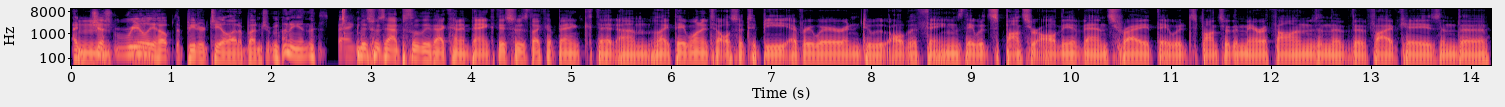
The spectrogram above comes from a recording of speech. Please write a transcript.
I Mm, just really hope that Peter Thiel had a bunch of money in this bank. This was absolutely that kind of bank. This was like a bank that, um, like they wanted to also to be everywhere and do all the things. They would sponsor all the events, right? They would sponsor the marathons and the the five Ks and the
